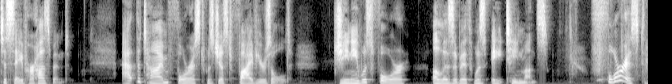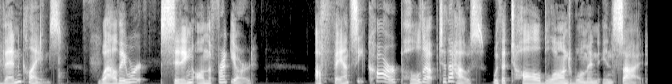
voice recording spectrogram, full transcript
to save her husband. At the time, Forrest was just five years old. Jeannie was four, Elizabeth was 18 months. Forrest then claims while they were sitting on the front yard, a fancy car pulled up to the house with a tall blonde woman inside.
